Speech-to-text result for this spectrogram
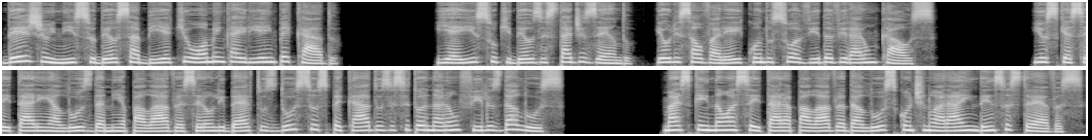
Desde o início Deus sabia que o homem cairia em pecado. E é isso que Deus está dizendo: eu lhe salvarei quando sua vida virar um caos. E os que aceitarem a luz da minha palavra serão libertos dos seus pecados e se tornarão filhos da luz. Mas quem não aceitar a palavra da luz continuará em densas trevas.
